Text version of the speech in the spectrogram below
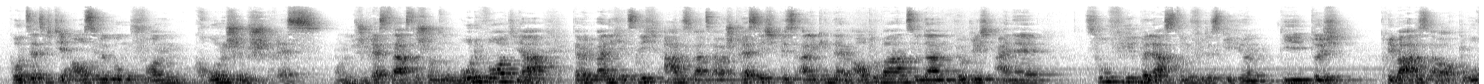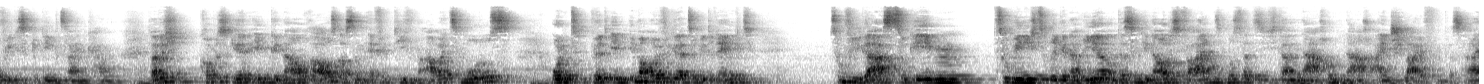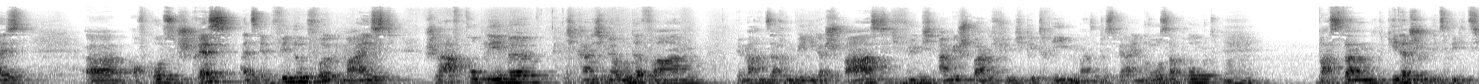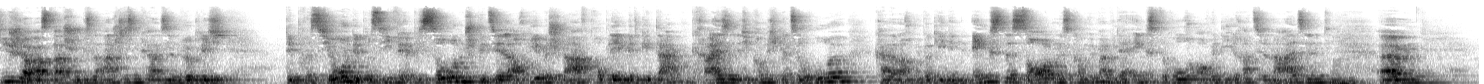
grundsätzlich die Auswirkungen von chronischem Stress. Und mhm. Stress, da hast du schon so ein Modewort, ja. Damit meine ich jetzt nicht, ah, das war jetzt aber stressig, bis alle Kinder im Auto waren, sondern wirklich eine zu viel Belastung für das Gehirn, die durch privates, aber auch berufliches bedingt sein kann. Dadurch kommt das Gehirn eben genau raus aus einem effektiven Arbeitsmodus und wird eben immer häufiger dazu gedrängt, zu viel Gas zu geben, zu wenig zu regenerieren. Und das sind genau diese Verhaltensmuster, die sich dann nach und nach einschleifen. Das heißt, äh, aufgrund des Stress als Empfindung folgt meist Schlafprobleme, ich kann nicht mehr runterfahren, wir machen Sachen weniger Spaß, ich fühle mich angespannt, ich fühle mich getrieben. Also das wäre ein großer Punkt. Mhm was dann geht dann schon ins Medizinische, was da schon ein bisschen anschließen kann, sind wirklich Depressionen, depressive Episoden, speziell auch hier mit Schlafproblemen, mit Gedankenkreisen, ich komme nicht mehr zur Ruhe, kann dann auch übergehen in Ängste, Sorgen, es kommen immer wieder Ängste hoch, auch wenn die irrational sind. Mhm. Ähm,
